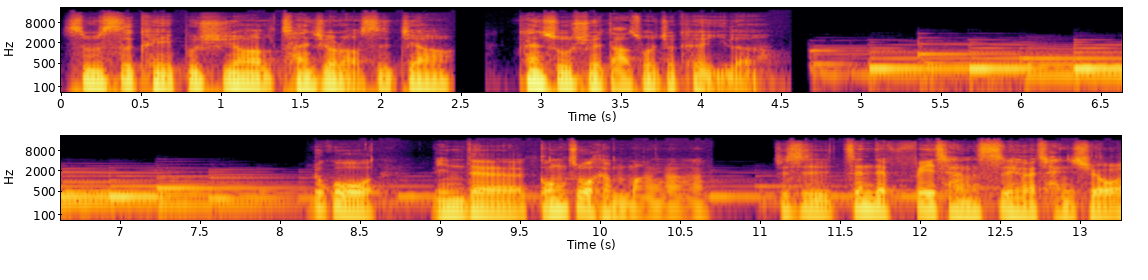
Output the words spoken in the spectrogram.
是不是可以不需要禅修老师教，看书学打坐就可以了？如果您的工作很忙啊。就是真的非常适合禅修，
